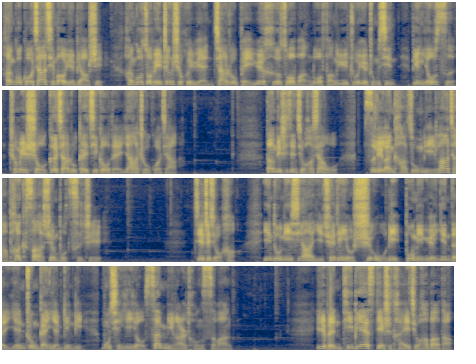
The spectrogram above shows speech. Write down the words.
韩国国家情报院表示，韩国作为正式会员加入北约合作网络防御卓越中心，并由此成为首个加入该机构的亚洲国家。当地时间九号下午，斯里兰卡总理拉贾帕克萨宣布辞职。截至九号。印度尼西亚已确定有十五例不明原因的严重肝炎病例，目前已有三名儿童死亡。日本 TBS 电视台九号报道，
